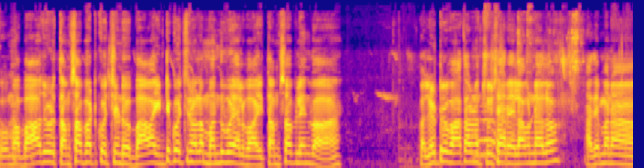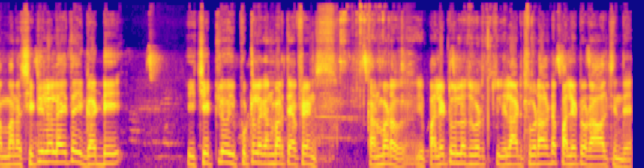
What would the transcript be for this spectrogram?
ఓ మా బావ చూడు థమ్స్అప్ పట్టుకొచ్చిండు. బావ ఇంటికి వచ్చిన వాళ్ళ మందు పోయాలి బావ. ఈ థమ్స్అప్ లేదు బావ. పల్లెటూరు వాతావరణం చూసారా ఎలా ఉండాలో? అదే మన మన సిటీలలో అయితే ఈ గడ్డి ఈ చెట్లు ఈ పుట్టలు కనబడతాయి ఫ్రెండ్స్. కనబడవు. ఈ పల్లెటూరులో చూడ ఇలాంటి చూడాలంటే పల్లెటూరు రావాల్సిందే.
